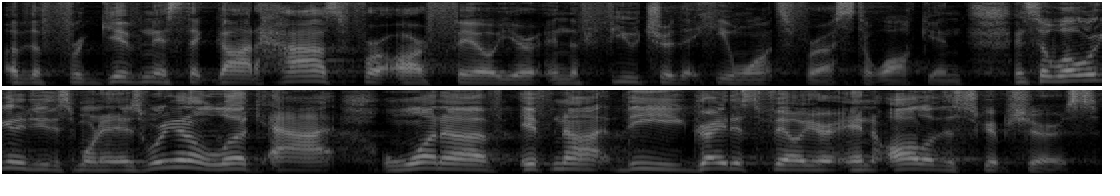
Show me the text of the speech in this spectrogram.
of the forgiveness that God has for our failure and the future that He wants for us to walk in. And so, what we're gonna do this morning is we're gonna look at one of, if not the greatest failure in all of the scriptures.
